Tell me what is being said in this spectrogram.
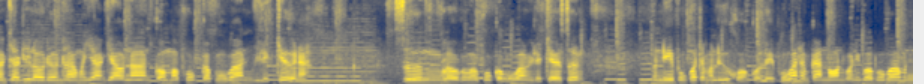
หลังจากที่เราเดินทางมาอย่างยาวนานก็มาพบกับหมู่บ้านวิลเลจเจอร์นะ ซึ่งเราก็มาพบกับหมู่านวิลเลจเจอร์ซึ่ง วันนี้ผมก็จะมาลื้อของก่อนเลยเพราะว่าทำการนอนก่อนดีกว่า เพราะว่ามัน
